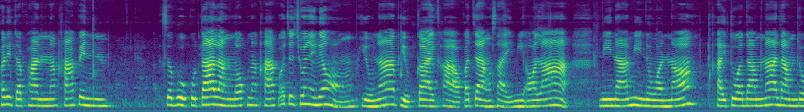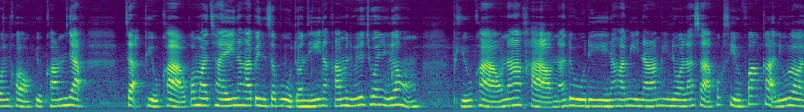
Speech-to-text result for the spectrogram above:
ผลิตภัณฑ์นะคะเป็นสบู่กูต้าลังนกนะคะ ก็จะช่วยในเรื่องของผิวหน้าผิวกายขาวกระจ่างใสมีออร่า มีน้ำมีนวลเนาะใครตัวดำหน้าดำโดนของผิวคล้ำอยากจะผิวขาวก็มาใช้นะคะ เป็นสบู่ตัวนี้นะคะ มันก็จะช่วยในเรื่องของผิวขาวหน้าขาวนะดูดีนะคะ มีน้ำมีนวลรักษาพวกสิวฝ้ากระริ้วรอย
